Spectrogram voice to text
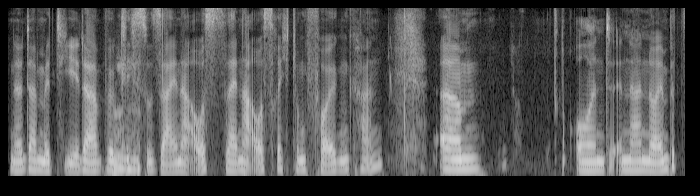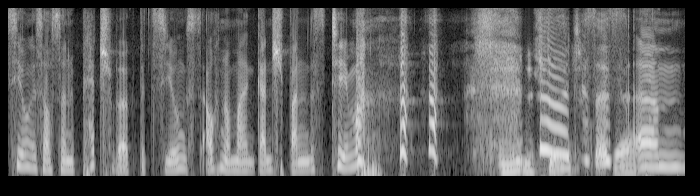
ne, damit jeder wirklich mhm. so seine Aus, seiner Ausrichtung folgen kann. Ähm, und in einer neuen Beziehung ist auch so eine Patchwork-Beziehung, ist auch nochmal ein ganz spannendes Thema. Mhm, das, das ist ja. ähm,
